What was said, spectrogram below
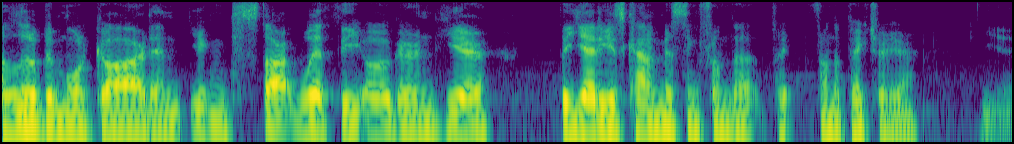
a little bit more guard, and you can start with the ogre. And here, the Yeti is kind of missing from the from the picture here. yeah,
